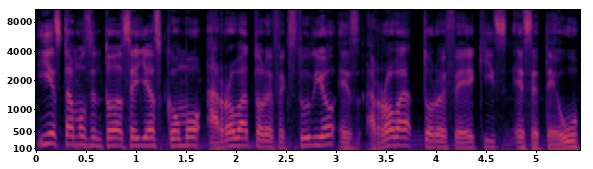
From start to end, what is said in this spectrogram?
y estamos en todas ellas como arroba torofxstudio, es arroba torofxstudio.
